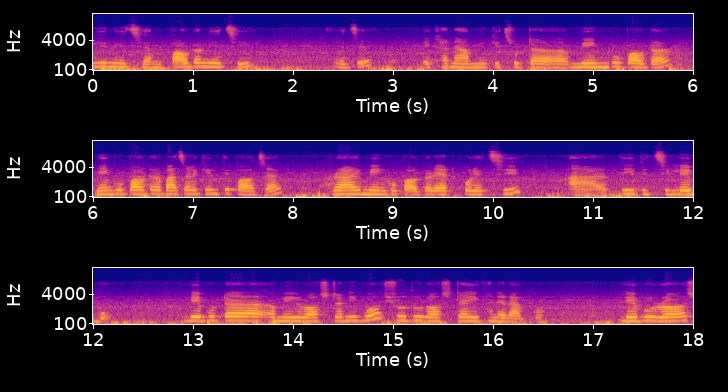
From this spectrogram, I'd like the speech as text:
ইয়ে নিয়েছি আমি পাউডার নিয়েছি। এই যে, এখানে আমি কিছুটা ম্যাঙ্গো পাউডার ম্যাঙ্গো পাউডার বাজারে কিনতে পাওয়া যায়। ড্রাই ম্যাঙ্গো পাউডার অ্যাড করেছি আর দিয়ে দিচ্ছি লেবু। লেবুটা আমি রসটা নিব, শুধু রসটা এখানে রাখব। লেবুর রস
